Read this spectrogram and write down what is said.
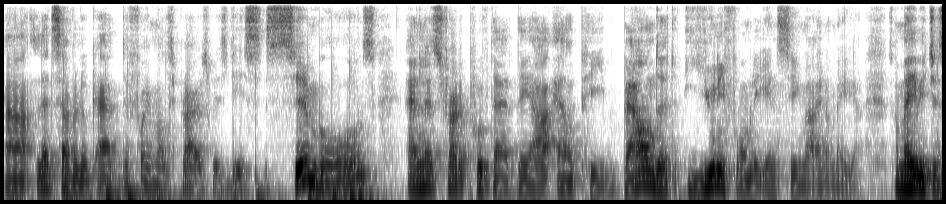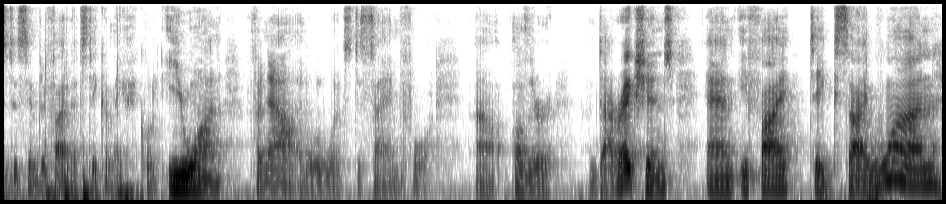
uh, let's have a look at the Fourier multipliers with these symbols and let's try to prove that they are LP bounded uniformly in sigma and omega. So maybe just to simplify, let's take omega equal E1 for now. It all works the same for uh, other directions. And if I take psi 1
